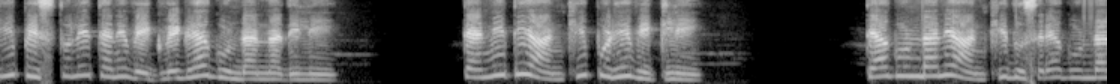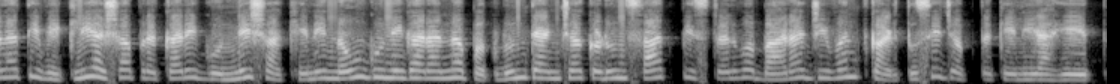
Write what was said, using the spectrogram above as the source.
ही पिस्तुले त्याने वेगवेगळ्या गुंडांना दिली. त्यांनी ती आणखी पुढे विकली. त्या गुंडाने आणखी दुसऱ्या गुंडाला ती विकली अशा प्रकारे गुन्हे शाखेने नऊ गुन्हेगारांना पकडून त्यांच्याकडून सात पिस्टल व बारा जिवंत काडतुसे जप्त केली आहेत.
